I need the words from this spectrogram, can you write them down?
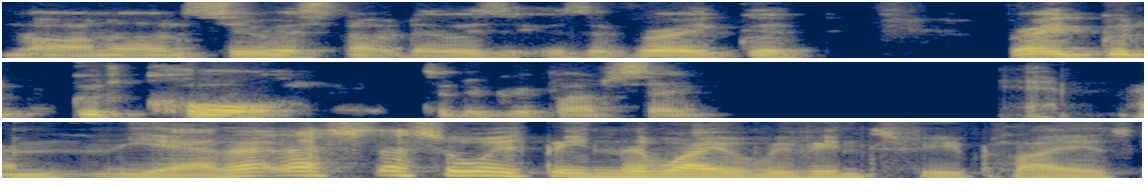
no, no, on a serious note, there was it was a very good, very good, good core to the group. I'd say. Yeah, and yeah, that, that's that's always been the way when we've interviewed players,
